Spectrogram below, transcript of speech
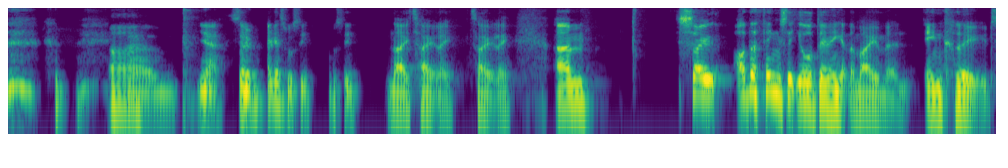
uh, um, yeah, so I guess we'll see. We'll see. No, totally, totally. Um, so, other things that you're doing at the moment include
